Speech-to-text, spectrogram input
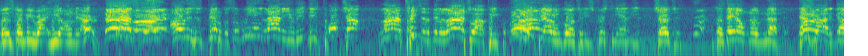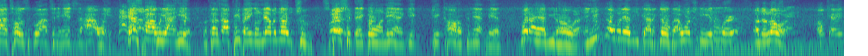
but it's going to be right here on the earth. That's right. All this is biblical, so we ain't lying to you. These, these pork chop lying preachers have been lying to our people. I hope y'all don't go into these Christianity churches Right. because they don't know nothing. That's Right. why the God told us to go out to the hedges of the highway. That's why we out here because our people ain't gonna never know the truth, especially if they go in there and get get caught up in that mess. What I have you to hold, and you can go whenever you gotta go, but I want you to hear the word of the Lord. Okay.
